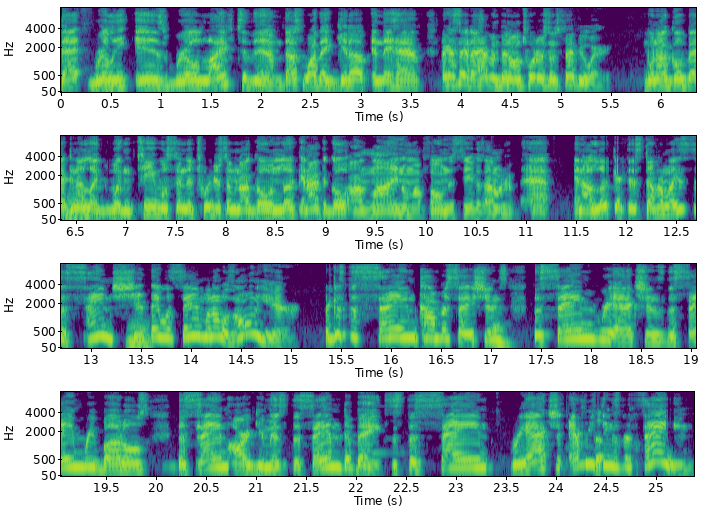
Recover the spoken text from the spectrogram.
That really is real life to them. That's why they get up and they have, like I said, I haven't been on Twitter since February. When I go back and I like when T will send a tweet or something, I'll go and look and I have to go online on my phone to see it because I don't have the app. And I look at this stuff. I'm like, it's the same shit they were saying when I was on here. Like it's the same conversations, the same reactions, the same rebuttals, the same arguments, the same debates. It's the same reaction. Everything's the same.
